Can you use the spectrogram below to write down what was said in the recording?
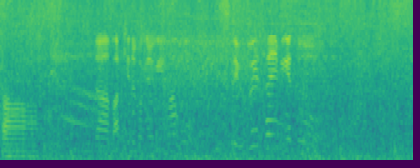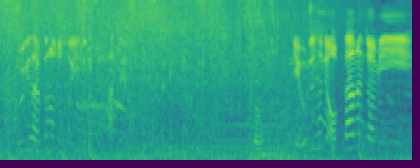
자, 자, 막히는 병력이긴 하고, 근데 의외의 타이밍에 또, 의기사를 끊어줘서 이득을 좀 봤네요. 또, 이게 의료선이 없다는 점이,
